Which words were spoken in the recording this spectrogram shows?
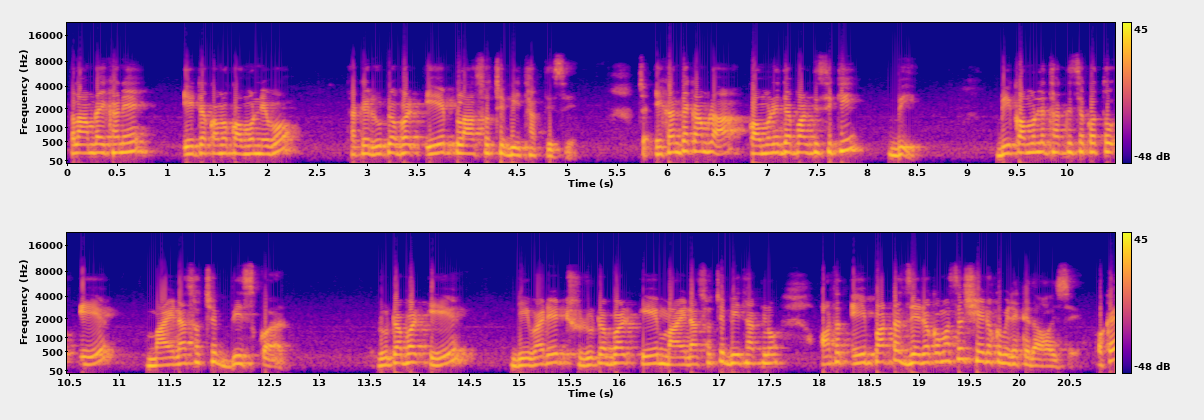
তাহলে আমরা এখানে এটা আমরা কমন নেব। থাকে রুট ওভার এ প্লাস হচ্ছে বি থাকতেছে। আচ্ছা এখান থেকে আমরা কমন নিতে পারতেছি কি? বি বি কমনে থাকতেছে কত? এ মাইনাস হচ্ছে b square root over a divided root over a minus হচ্ছে বি থাকল। অর্থাৎ এই পার্টটা যেরকম আছে সেই রকমই রেখে দেওয়া হয়েছে। ওকে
